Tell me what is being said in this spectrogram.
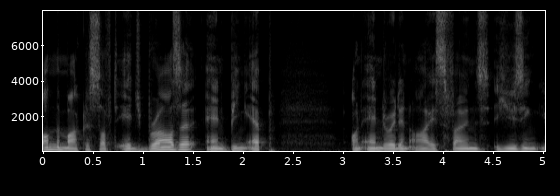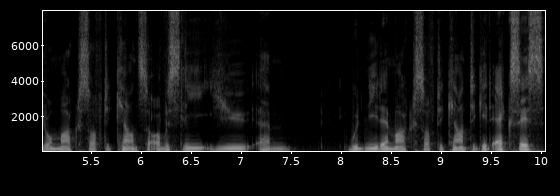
on the Microsoft Edge browser and Bing app on Android and iOS phones using your Microsoft account. So obviously you um, would need a Microsoft account to get access.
